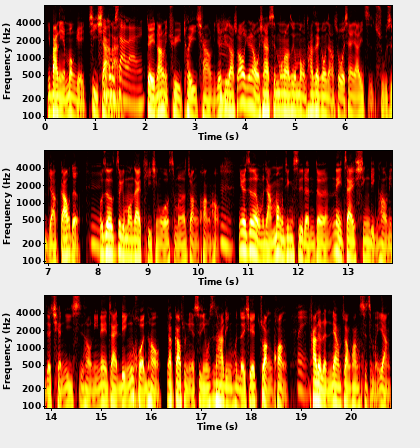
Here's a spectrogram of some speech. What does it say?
你把你的梦给记下来，下来，对，然后你去推敲，你就知道嗯。说，哦，原来我现在是梦到这个梦，他在跟我讲说，我现在压力指数是比较高的，嗯。或者这个梦在提醒我什么的状况哈。嗯。因为真的，我们讲梦境是人的内在心灵哈，你的潜意识哈，你内在灵魂哈，要告诉你的事情，或是他灵魂的一些状况，对。他的能量状况是怎么样。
